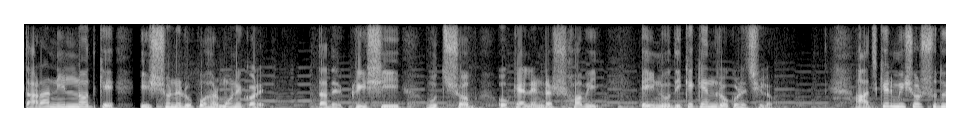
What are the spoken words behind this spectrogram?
তারা নীলনদকে ঈশ্বরের উপহার মনে করে। তাদের কৃষি, উৎসব ও ক্যালেন্ডার সবই এই নদীকে কেন্দ্র করেছিল। আজকের মিশর শুধু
